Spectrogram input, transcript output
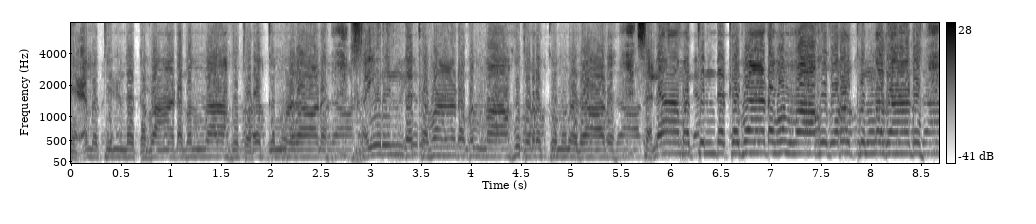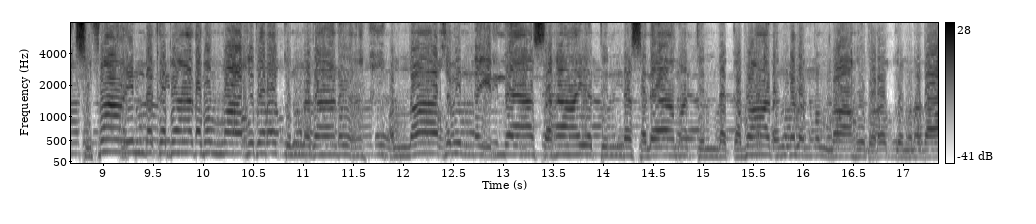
നിയമത്തിന്റെ കവാടം അള്ളാഹു തുറക്കുന്നതാണ് ഖൈറിന്റെ കവാടം അള്ളാഹു തുറക്കുന്നതാണ് സലാമത്തിന്റെ കവാടം അള്ളാഹു തുറക്കുന്നതാണ്. ശിഫായിന്റെ കപാടം അള്ളാഹു തുറക്കുന്നതാണ്. അള്ളാഹുവിന്റെ എല്ലാ സഹായത്തിന്റെ സലാമത്തിന്റെ കപാടങ്ങളും അള്ളാഹു തുറക്കുന്നതാ.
